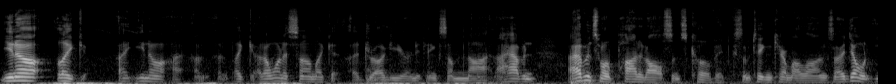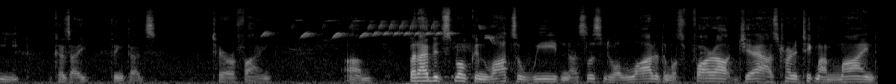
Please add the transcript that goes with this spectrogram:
you know, like, I, you know, I, I, like I don't want to sound like a, a druggie or anything, because I'm not. I haven't, I haven't smoked pot at all since COVID, because I'm taking care of my lungs. I don't eat because I think that's terrifying. Um, but I've been smoking lots of weed, and I was listening to a lot of the most far out jazz, trying to take my mind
